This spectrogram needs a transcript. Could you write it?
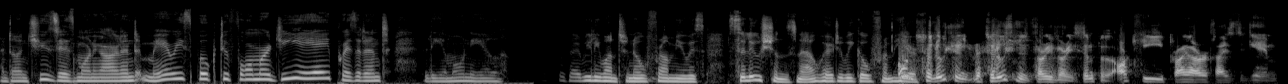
And on Tuesday's Morning Ireland, Mary spoke to former GAA president Liam O'Neill. What I really want to know from you is solutions now. Where do we go from Well, here? the solution, the solution is very, very simple. RTE prioritise the game,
